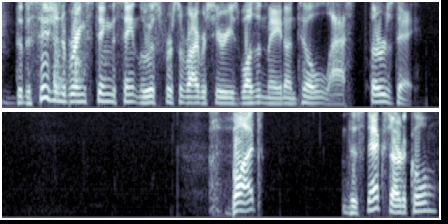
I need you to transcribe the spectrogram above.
The decision to bring Sting to St. Louis for Survivor Series wasn't made until last Thursday. But this next article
